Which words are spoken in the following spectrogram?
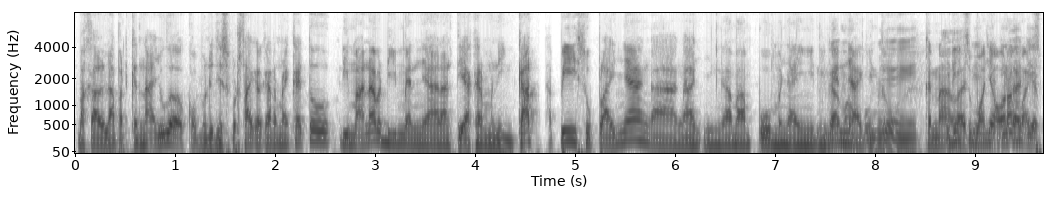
bakal dapat kena juga komoditi super cycle karena mereka itu di mana demandnya nanti akan meningkat tapi supply-nya nggak mampu menyaingi demandnya mampu gitu. menyaingi. Kena Jadi dia. semuanya Jadilah orang mau ekspansi,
